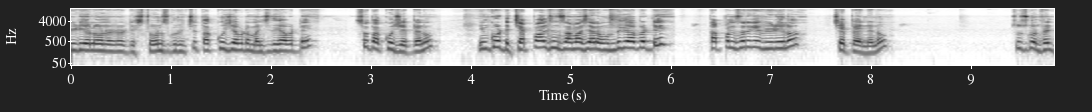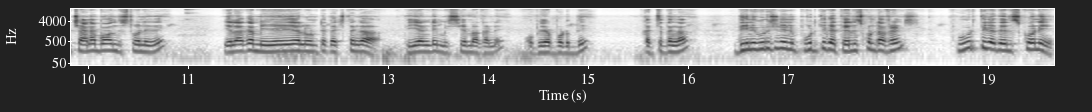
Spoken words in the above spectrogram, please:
వీడియోలో ఉన్నటువంటి స్టోన్స్ గురించి తక్కువ చెప్పడం మంచిది కాబట్టి సో తక్కువ చెప్పాను. ఇంకోటి చెప్పాల్సిన సమాచారం ఉంది కాబట్టి తప్పనిసరిగా వీడియోలో చెప్పాను నేను. చూసుకోండి ఫ్రెండ్స్ చాలా బాగుంది స్టోన్ ఇది. ఇలాగ మీ ఏరియాలో ఉంటే ఖచ్చితంగా తీయండి మిస్ చేయమాకండి. ఉపయోగపడుద్ది. ఖచ్చితంగా. దీని గురించి నేను పూర్తిగా తెలుసుకుంటా ఫ్రెండ్స్. పూర్తిగా తెలుసుకొని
